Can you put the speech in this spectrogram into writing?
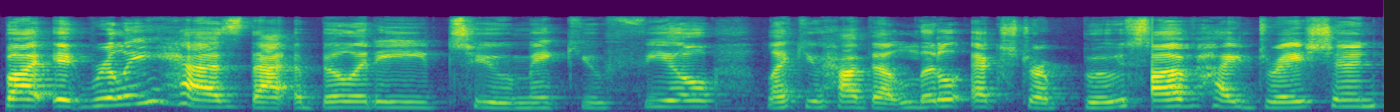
but it really has that ability to make you feel like you have that little extra boost of hydration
